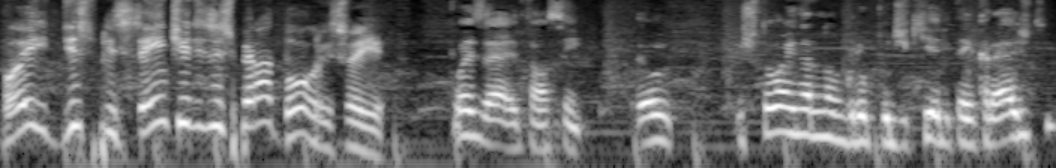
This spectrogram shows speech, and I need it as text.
Foi displicente e desesperador isso aí. Pois é, então assim, eu estou ainda no grupo de que ele tem crédito,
